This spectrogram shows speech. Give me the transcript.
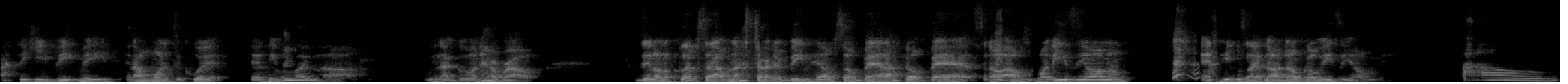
I think he beat me, and I wanted to quit, and he was mm-hmm. like, Nah, we're not going that route. Then on the flip side, when I started beating him so bad, I felt bad. So I was going easy on him. And he was like, no, don't go easy on me. Oh.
